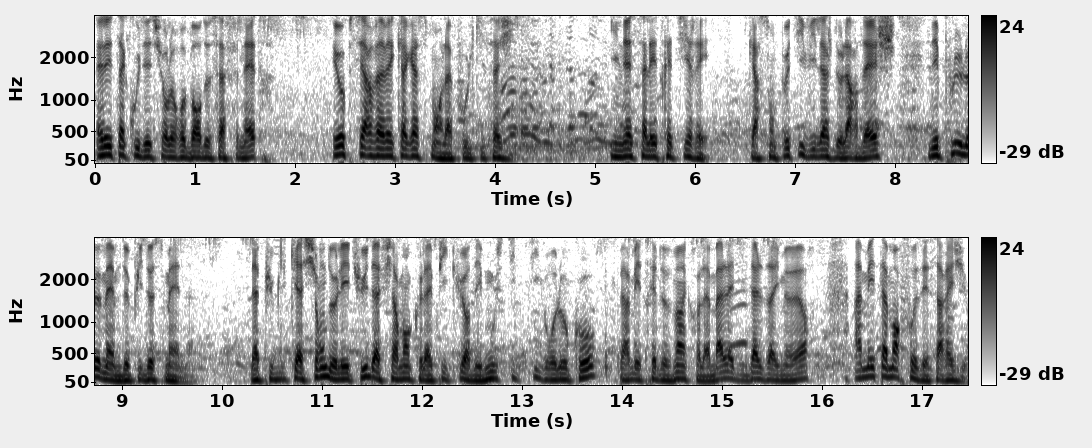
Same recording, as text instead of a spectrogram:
Elle est accoudée sur le rebord de sa fenêtre et observe avec agacement la foule qui s'agite. Inès allait très tirée, car son petit village de l'Ardèche n'est plus le même depuis deux semaines. La publication de l'étude affirmant que la piqûre des moustiques tigres locaux permettrait de vaincre la maladie d'Alzheimer a métamorphosé sa région.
